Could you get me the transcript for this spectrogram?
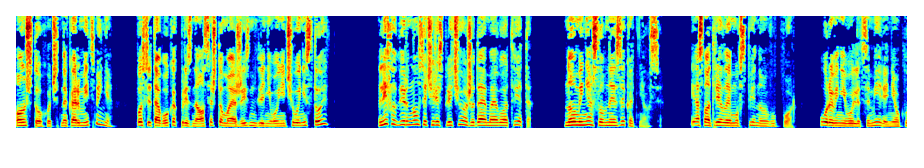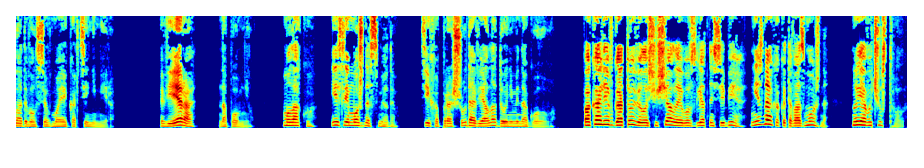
Он что, хочет накормить меня? После того, как признался, что моя жизнь для него ничего не стоит? Лив обернулся через плечо, ожидая моего ответа, но у меня словно язык отнялся. Я смотрела ему в спину в упор. Уровень его лицемерия не укладывался в моей картине мира. «Вера!» — напомнил. «Молоко, если можно с медом. Тихо прошу, давя ладонями на голову». Пока Лев готовил, ощущала его взгляд на себе. Не знаю, как это возможно, но я его чувствовала.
